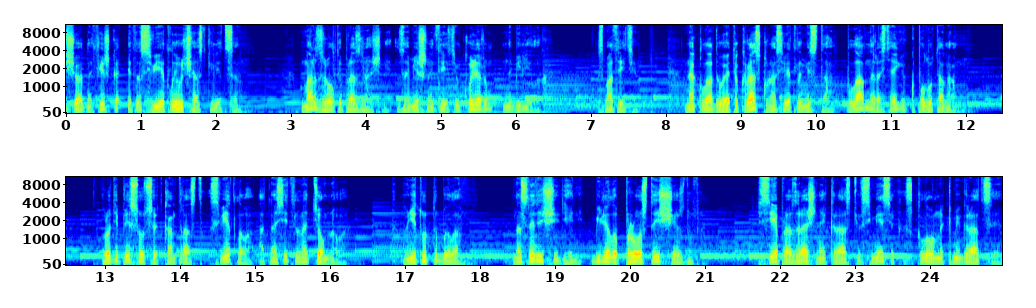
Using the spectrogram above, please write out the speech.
Еще одна фишка – это светлые участки лица. Марс желтый прозрачный, замешанный третьим колером на белилах. Смотрите. Накладывая эту краску на светлые места, плавно растягиваю к полутонам. Вроде присутствует контраст светлого относительно темного. Но не тут-то было. На следующий день белила просто исчезнут. Все прозрачные краски в смесях склонны к миграции,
